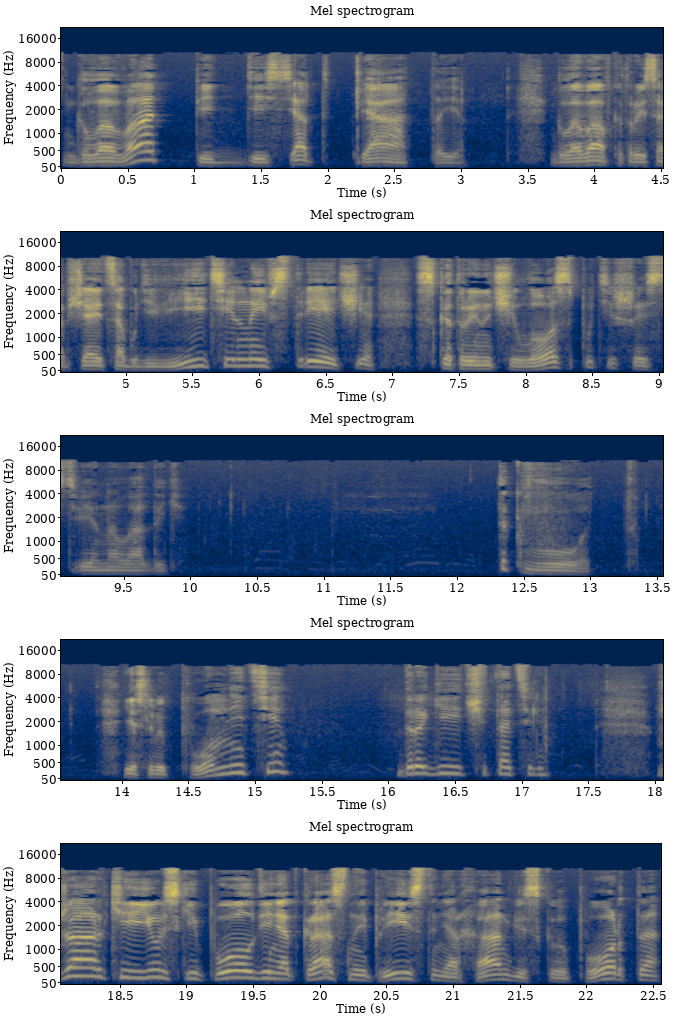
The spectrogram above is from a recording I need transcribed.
Глава 55. Глава, в которой сообщается об удивительной встрече, с которой началось путешествие на Ладоге. Так вот, если вы помните, дорогие читатели, в жаркий июльский полдень от Красной пристани Архангельского порта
